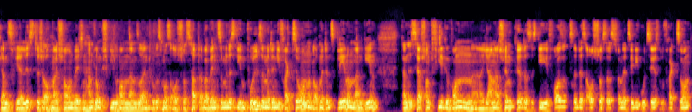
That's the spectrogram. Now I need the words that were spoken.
ganz realistisch auch mal schauen, welchen Handlungsspielraum dann so ein Tourismusausschuss hat. Aber wenn zumindest die Impulse mit in die Fraktion und auch mit ins Plenum dann gehen, dann ist ja schon viel gewonnen. Äh, Jana Schimke, das ist die Vorsitzende des Ausschusses von der CDU-CSU-Fraktion,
